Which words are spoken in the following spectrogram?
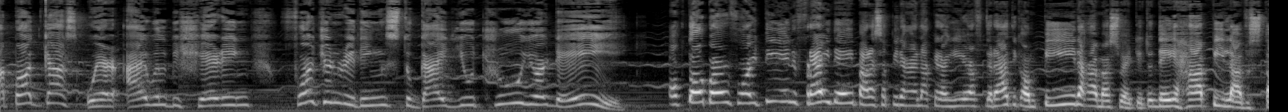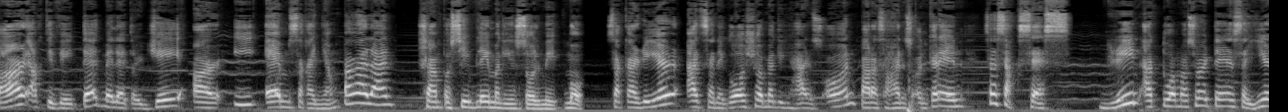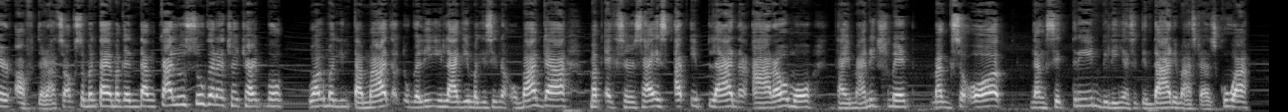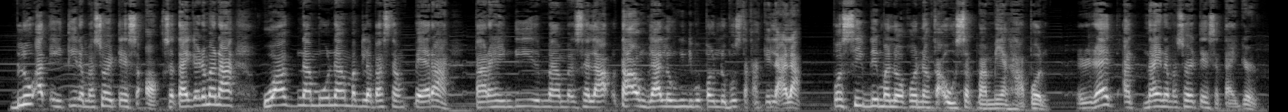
a podcast where I will be sharing fortune readings to guide you through your day. October 14, Friday, para sa pinanganak ng Year of the Rat, ikaw ang pinakamaswerte today. Happy Love Star activated, may letter J, R, E, M sa kanyang pangalan. Siya ang posible maging soulmate mo. Sa career at sa negosyo, maging hands-on para sa hands-on ka rin sa success. Green at tuwa maswerte sa Year of the Rat. So, kung tayo magandang kalusugan at chart mo, huwag maging tamad at ugaliin lagi magising ng umaga, mag-exercise at i-plan ang araw mo, time management, magsuot ng citrine, bili niya sa tindahan ni Master Ascua, Blue at 18 na maswerte sa Ox. Sa Tiger naman ha, huwag na munang maglabas ng pera para hindi sa taong lalong hindi mo pang lubos nakakilala. Posibleng maloko ng kausap mamayang hapon. Red at 9 na maswerte sa Tiger.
